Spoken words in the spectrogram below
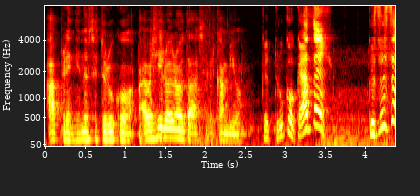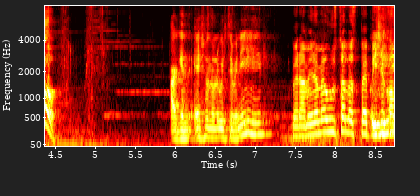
aprendiendo este truco. A ver si lo notas, el cambio. ¿Qué truco? ¿Qué haces? ¿Qué es eso? ¿A que eso no lo viste venir? Pero a mí no me gustan los pepinillos. No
